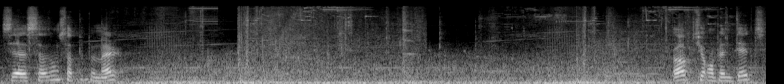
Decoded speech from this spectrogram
ça, ça annonce un peu pas mal. Hop, tir en pleine tête.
